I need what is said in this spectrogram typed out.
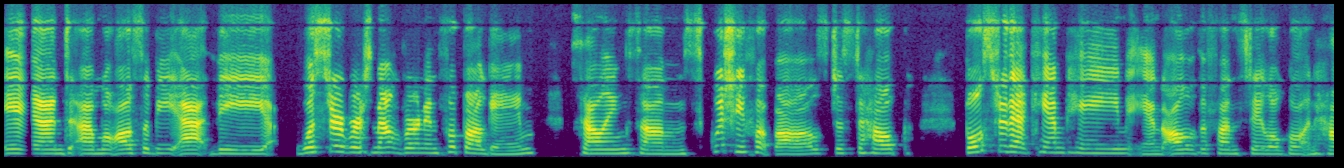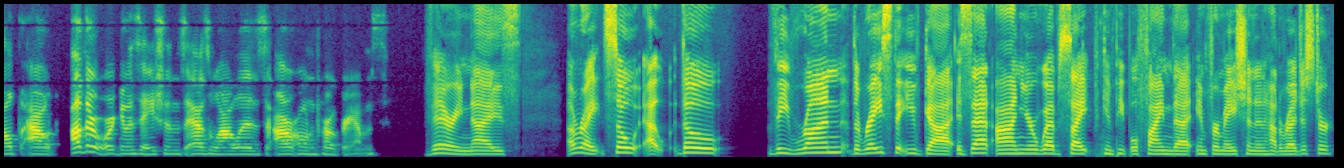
and um, we'll also be at the Wooster versus Mount Vernon football game selling some squishy footballs just to help bolster that campaign and all of the funds stay local and help out other organizations as well as our own programs. Very nice. All right. So, uh, though the run, the race that you've got, is that on your website? Can people find that information and how to register?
